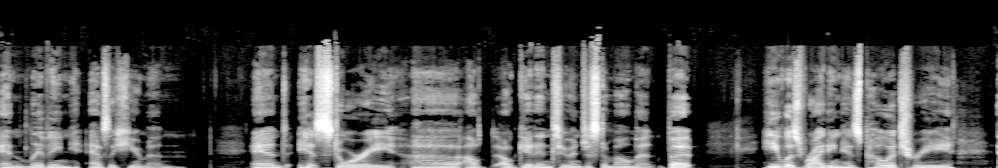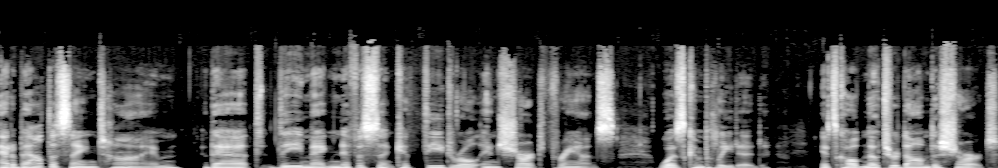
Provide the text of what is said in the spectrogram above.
and living as a human. And his story, uh, I'll, I'll get into in just a moment, but he was writing his poetry at about the same time that the magnificent cathedral in Chartres, France, was completed. It's called Notre Dame de Chartres,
